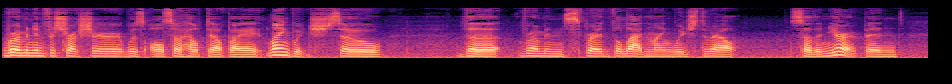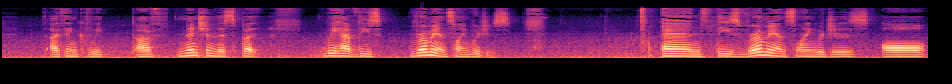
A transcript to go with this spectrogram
Roman infrastructure was also helped out by language. So the Romans spread the Latin language throughout southern Europe, and I think we I've mentioned this, but we have these Romance languages. And these Romance languages all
